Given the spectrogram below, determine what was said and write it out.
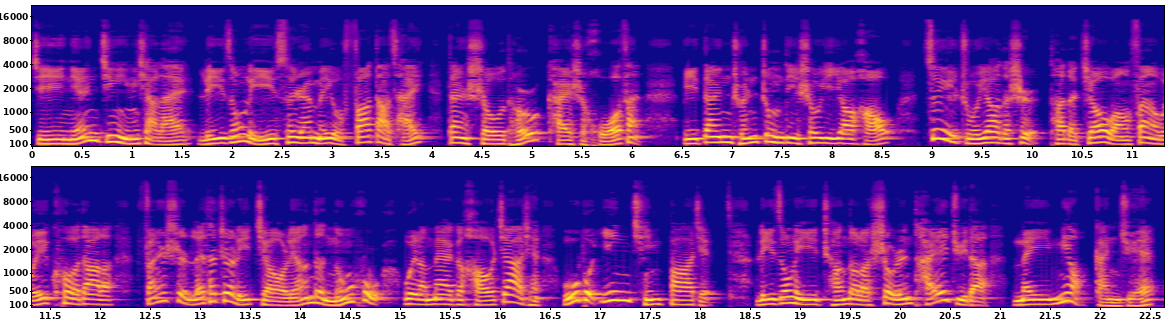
几年经营下来，李总理虽然没有发大财，但手头开始活泛，比单纯种地收益要好。最主要的是，他的交往范围扩大了，凡是来他这里缴粮的农户，为了卖个好价钱，无不殷勤巴结。李总理尝到了受人抬举的美妙感觉。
